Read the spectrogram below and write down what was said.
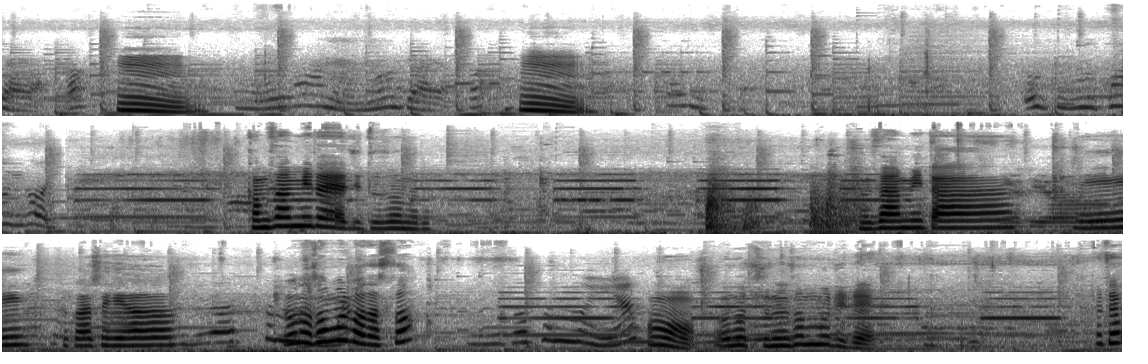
알았어? 음? 음. 감사합니다 해야지, 두 손으로. 감사합니다. 네, 수고하세요. 연호 선물 받았어? 이거 선물이야? 어, 연호 주는 선물이래. 가자.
